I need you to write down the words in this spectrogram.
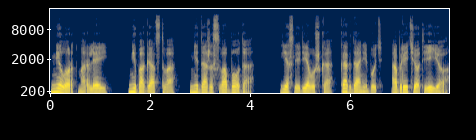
Ни лорд Марлей, ни богатство, ни даже свобода, если девушка когда-нибудь обретет ее.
